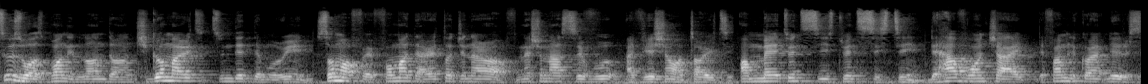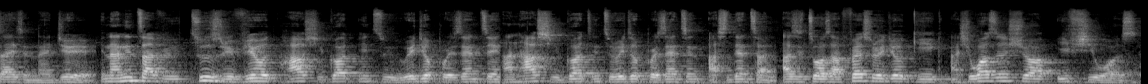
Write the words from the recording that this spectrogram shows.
Toolz was born in London. She got married to Tunde Demuren, son of a former Director General of National Civil Aviation Authority, on May 26, 2016. They have one child. The family currently resides in Nigeria. In an interview, Toolz revealed how she got into radio presenting and how she got into radio presenting accidentally, as it was her first radio gig and she wasn't sure if she was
